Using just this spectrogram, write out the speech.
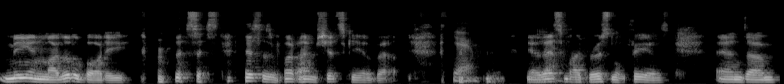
me and my little body. this is this is what I'm shit scared about. Yeah. yeah, that's my personal fears, and um,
